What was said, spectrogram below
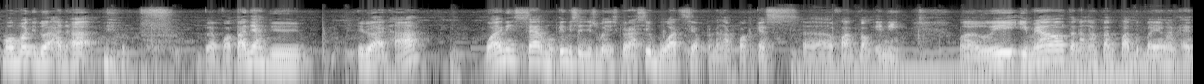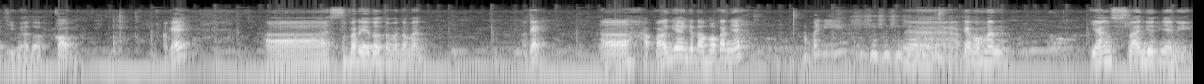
momen Idul Adha belepotannya di Idul Adha boleh nih share mungkin bisa jadi sebuah inspirasi buat siap pendengar podcast uh, ini melalui email tenangan tanpa bayangan at gmail.com oke Eh, seperti itu teman-teman oke Eh, apalagi yang kita obrolkan ya Apa nih? Nah, oke momen yang selanjutnya nih.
